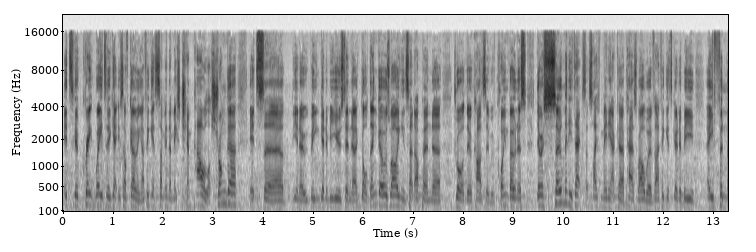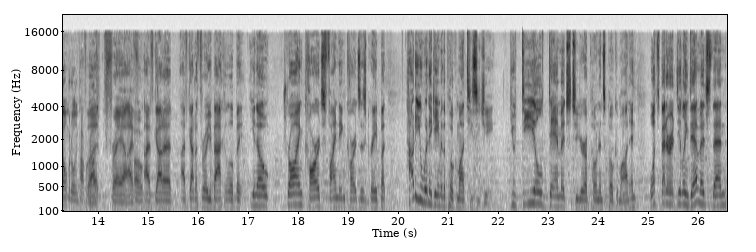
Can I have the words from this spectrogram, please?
it's a great way to get yourself going. I think it's something that makes Chien-Pao a lot stronger. It's, uh, you know, going to be used in uh, Gholdengo as well. You can set up and uh, draw the cards with coin bonus this. There are so many decks that Ciphermaniac uh, pairs well with. I think it's going to be a phenomenal impactful but card. Freya, I've, Oh. I've got to I've got to throw you back a little bit. You know, drawing cards, finding cards is great, but how do you win a game of the Pokemon TCG? You deal damage to your opponent's Pokemon, and what's better at dealing damage than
